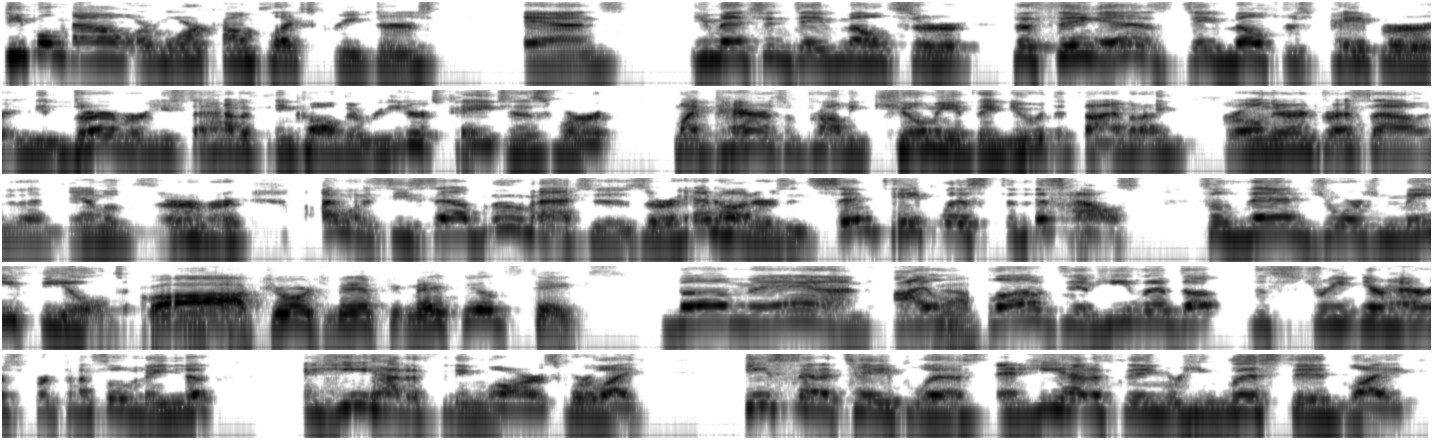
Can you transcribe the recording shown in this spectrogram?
People now are more complex creatures, and you mentioned Dave Meltzer. The thing is, Dave Meltzer's paper in the Observer used to have a thing called the readers' pages where my parents would probably kill me if they knew at the time, but I'd thrown their address out into that damn Observer. I want to see Sabu matches or headhunters and send tape lists to this house. So then George Mayfield, ah George Mayf- Mayfield's tapes. the man, I Yeah. loved him. He lived up the street near Harrisburg, Pennsylvania, and he had a thing, Lars, where like he sent a tape list and he had a thing where he listed like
